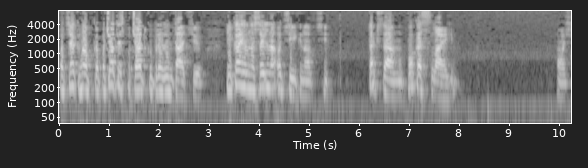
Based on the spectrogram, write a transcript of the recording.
оця кнопка Почати спочатку презентацію, яка є в нас на оцій кнопці. Так само, показ слайдів. Ось.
